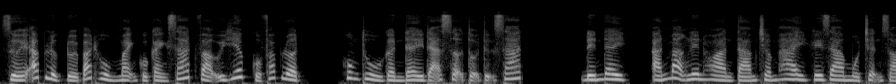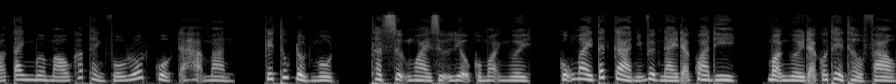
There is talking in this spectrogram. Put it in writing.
dưới áp lực đuổi bắt hùng mạnh của cảnh sát và uy hiếp của pháp luật, hung thủ gần đây đã sợ tội tự sát. Đến đây, án mạng liên hoàn 8.2 gây ra một trận gió tanh mưa máu khắp thành phố rốt cuộc đã hạ màn, kết thúc đột ngột, thật sự ngoài dự liệu của mọi người. Cũng may tất cả những việc này đã qua đi, mọi người đã có thể thở phào,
